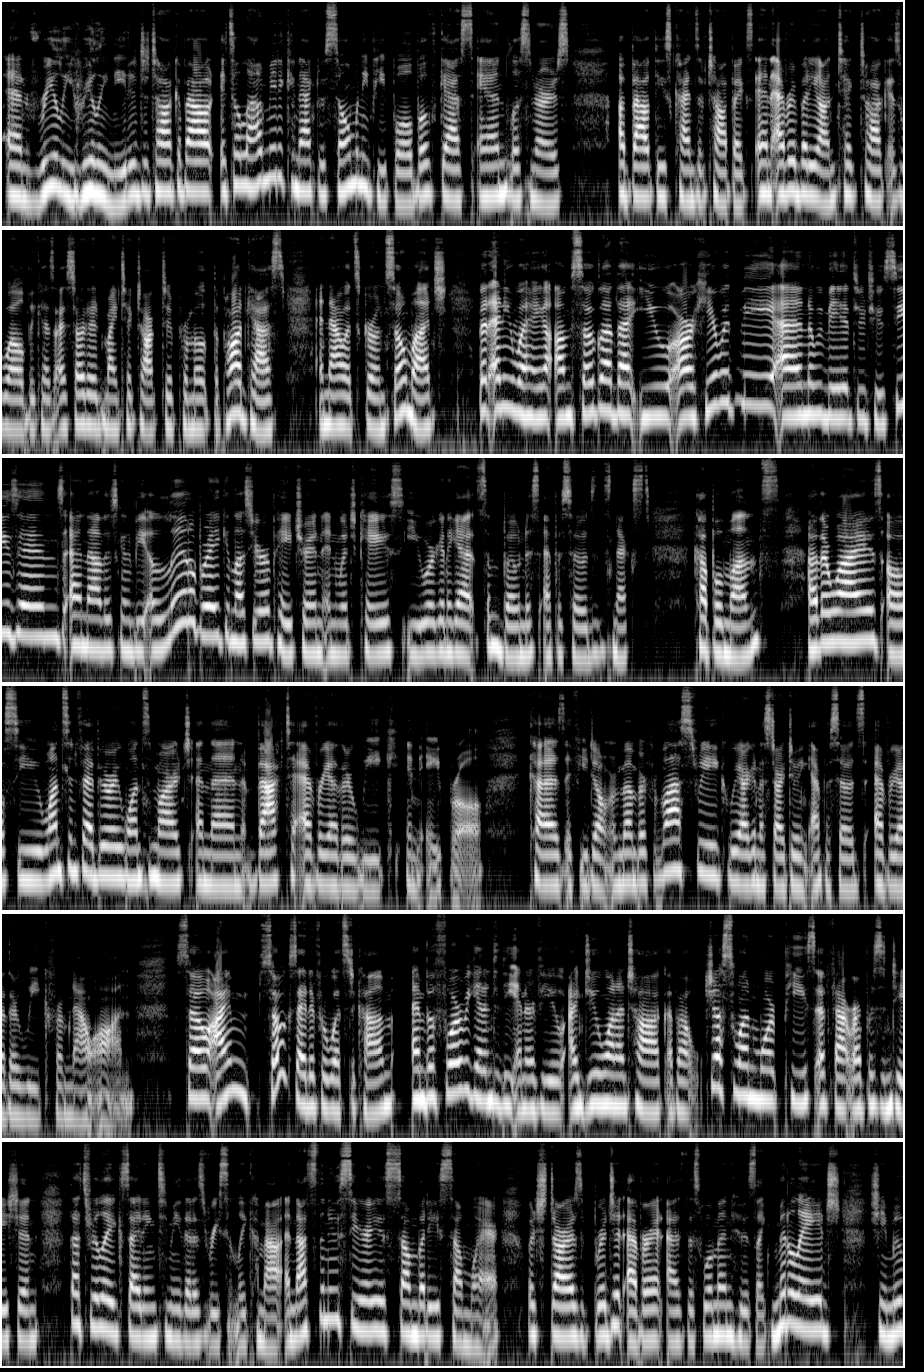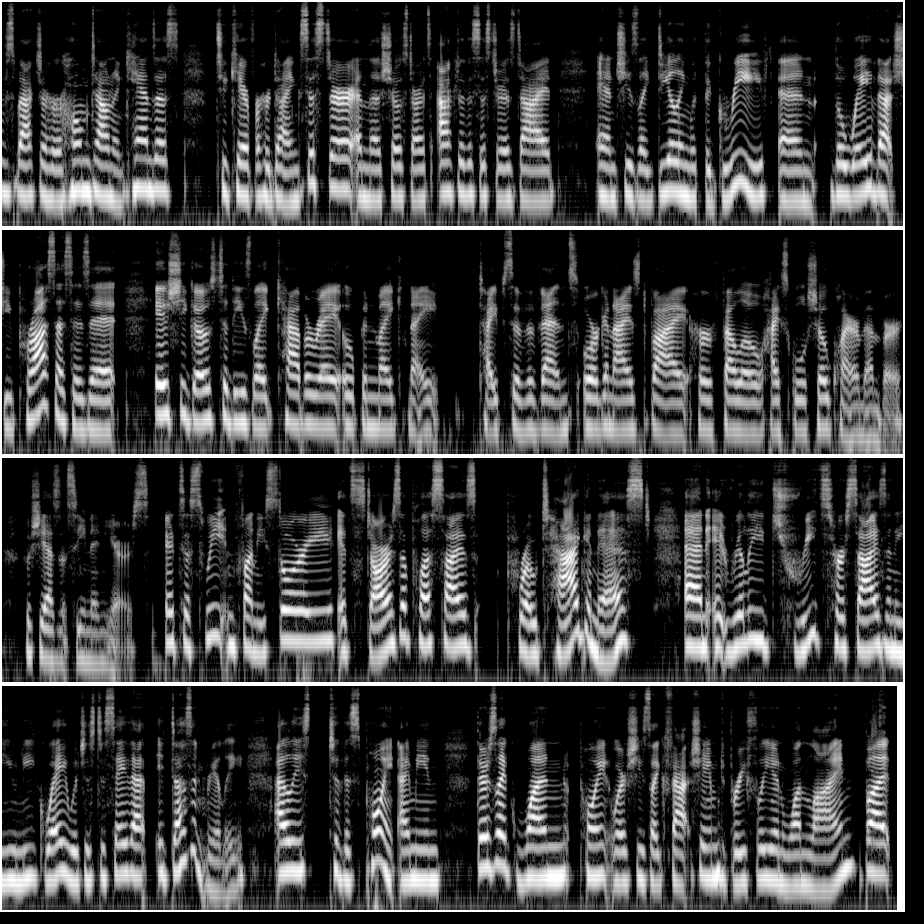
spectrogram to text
and really, really needed to talk about, it's allowed me to connect with so many people, both guests and listeners, about these kinds of topics and everybody on TikTok as well, because I started my TikTok to promote the podcast and now it's grown so much. But anyway, I'm so glad that you are here with me and we made it through two seasons, and now there's going to be a little break unless you're a patron, in which case you are going to get some bonus episodes this next couple months. Otherwise, I'll see you once in February, once in March, and then back to every other week in April. Because if you don't remember from last week, we are going to start doing episodes every other week from now on. So I'm so excited for what's to come. And before we get into the interview, I do want to talk about just one more piece of fat representation that's really exciting to me that has recently come out, and that's the new series Somebody Somewhere, which stars Bridget Everett as this woman who's like middle aged. She moves back to her hometown in Kansas to care for her dying sister, and the show starts after the sister has died, and she's like dealing with the grief. And the way that she processes it is she goes to these like cabaret open mic night types of events organized by her fellow high school show choir member who she hasn't seen in years. It's a sweet and funny story. It stars a plus size protagonist and it really treats her size in a unique way, which is to say that it doesn't really, at least to this point. I mean, there's like one point where she's like fat shamed briefly in one line, but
